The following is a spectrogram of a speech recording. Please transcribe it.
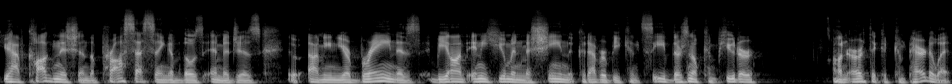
You have cognition, the processing of those images. I mean, your brain is beyond any human machine that could ever be conceived. There's no computer on earth that could compare to it.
